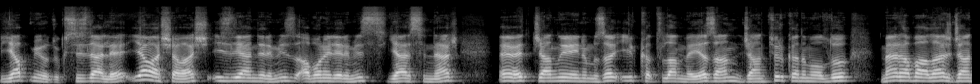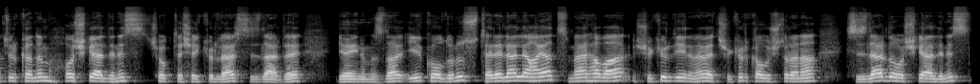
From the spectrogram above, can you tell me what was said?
yapmıyorduk sizlerle. Yavaş yavaş izleyenlerimiz, abonelerimiz gelsinler. Evet canlı yayınımıza ilk katılan ve yazan Can Türk Hanım oldu. Merhabalar Can Türk Hanım, hoş geldiniz. Çok teşekkürler sizler de yayınımızda ilk oldunuz. Terelerle Hayat merhaba, şükür diyelim. Evet şükür kavuşturana sizler de hoş geldiniz.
